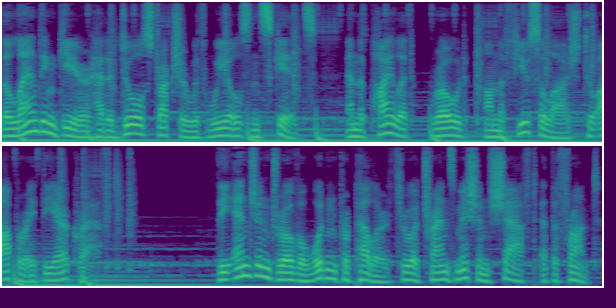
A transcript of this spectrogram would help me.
The landing gear had a dual structure with wheels and skids, and the pilot rode on the fuselage to operate the aircraft. The engine drove a wooden propeller through a transmission shaft at the front.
